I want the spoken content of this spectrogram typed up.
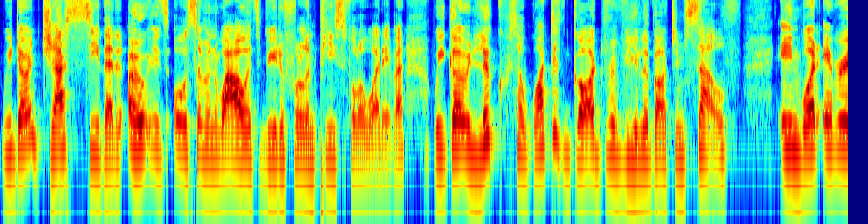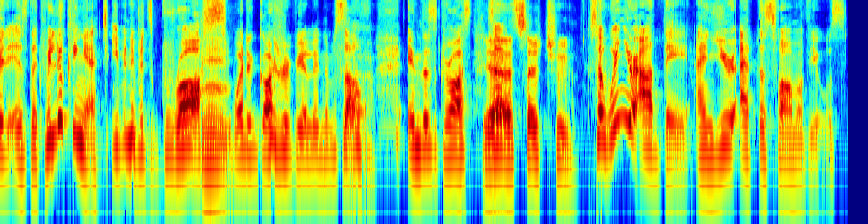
we don't just see that, oh, it's awesome and wow, it's beautiful and peaceful or whatever. We go, look, so what did God reveal about himself in whatever it is that we're looking at? Even if it's grass, mm. what did God reveal in himself yeah. in this grass? Yeah, so, that's so true. So when you're out there and you're at this farm of yours,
